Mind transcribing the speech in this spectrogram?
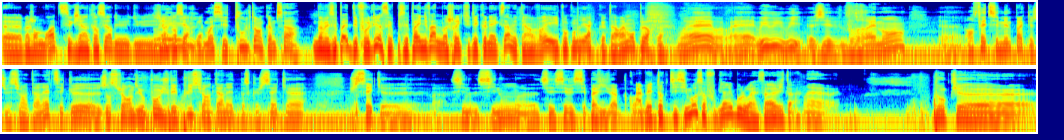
Euh, ma jambe droite, c'est que j'ai un cancer du. du- j'ai un cancer. oui. Moi, c'est tout le temps comme ça. Non, mais c'est pas. Faut le dire, c'est pas une vanne. Moi, je croyais que tu déconnais avec ça, mais t'es un vrai hypochondriaque. T'as vraiment peur, quoi. Ouais, ouais, ouais. Oui, oui, oui. J'ai vraiment. euh, en fait, c'est même pas que je vais sur Internet, c'est que j'en suis rendu au point où je vais plus sur Internet parce que je sais que. Je sais que. Voilà. Sinon, sinon euh, c'est- pas vivable, quoi. Ah, mais Doctissimo, ça fout bien les boules, ouais. Ça va vite. hein. Ouais, ouais. Donc, euh,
